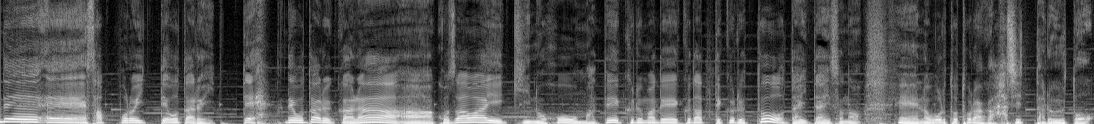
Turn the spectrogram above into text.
で、えー札幌行って、小樽行って、で、小樽からあ小沢駅の方まで車で下ってくると、大体その、えー、登ると虎が走ったルート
